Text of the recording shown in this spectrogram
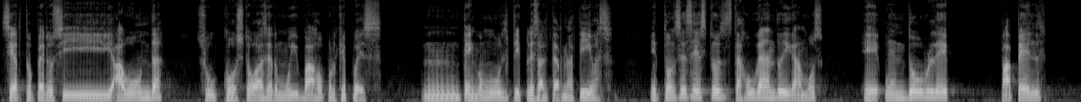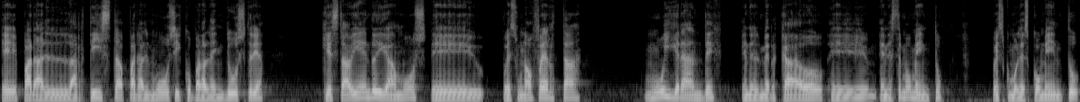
¿cierto? Pero si abunda, su costo va a ser muy bajo porque pues Mm, tengo múltiples alternativas. Entonces esto está jugando, digamos, eh, un doble papel eh, para el artista, para el músico, para la industria, que está viendo, digamos, eh, pues una oferta muy grande en el mercado en este momento, pues como les comento,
